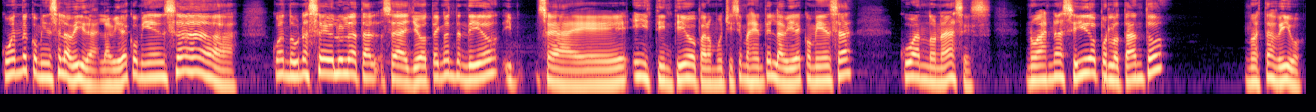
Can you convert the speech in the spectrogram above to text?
¿cuándo comienza la vida? La vida comienza cuando una célula tal, o sea, yo tengo entendido, y, o sea, es instintivo para muchísima gente, la vida comienza cuando naces. No has nacido, por lo tanto, no estás vivo.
